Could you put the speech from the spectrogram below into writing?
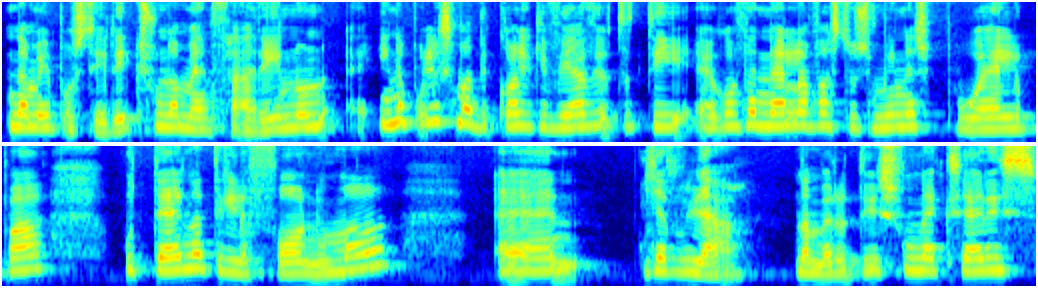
να με υποστηρίξουν, να με ενθαρρύνουν. Είναι πολύ σημαντικό, Αλκιβιά, διότι εγώ δεν έλαβα στους μήνες που έλειπα ούτε ένα τηλεφώνημα ε, για δουλειά. Να με ρωτήσουν, ξέρεις,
